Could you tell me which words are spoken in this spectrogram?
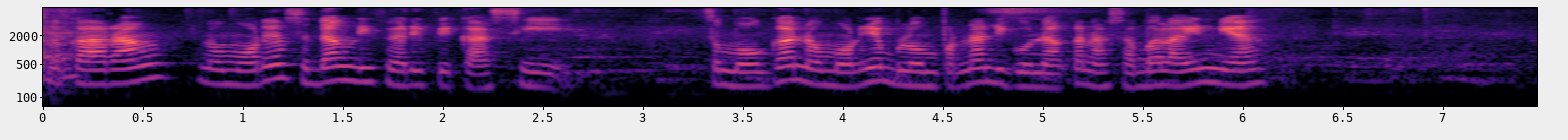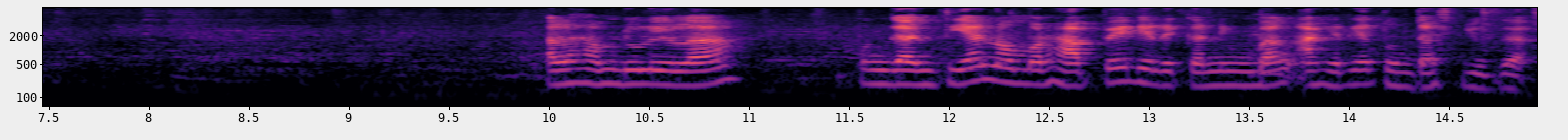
Sekarang nomornya sedang diverifikasi. Semoga nomornya belum pernah digunakan nasabah lainnya. Alhamdulillah, Penggantian nomor HP di rekening bank akhirnya tuntas juga.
